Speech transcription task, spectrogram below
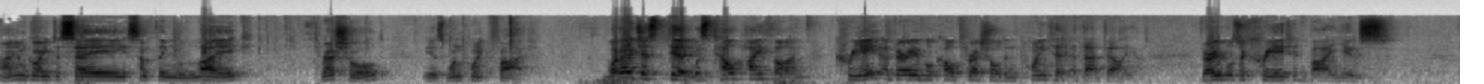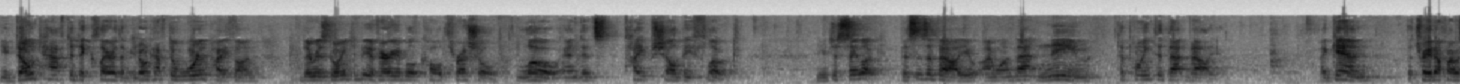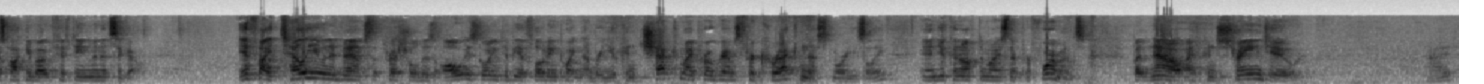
I am going to say something like threshold is 1.5. What I just did was tell Python, create a variable called threshold and point it at that value. Variables are created by use. You don't have to declare them. You don't have to warn Python, there is going to be a variable called threshold, low, and its type shall be float. You just say, look, this is a value. I want that name to point at that value. Again, the trade off I was talking about 15 minutes ago. If I tell you in advance that threshold is always going to be a floating point number, you can check my programs for correctness more easily, and you can optimize their performance. But now I've constrained you, right?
